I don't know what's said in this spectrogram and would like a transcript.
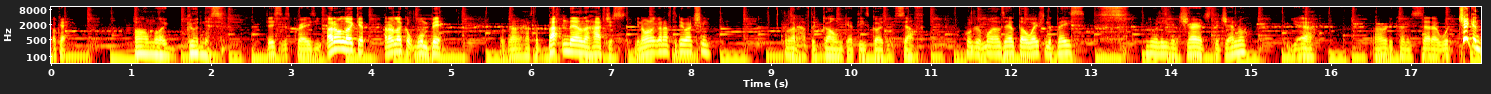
Okay. Oh my goodness. This is crazy. I don't like it. I don't like it one bit. We're gonna have to batten down the hatches. You know what I'm gonna have to do actually? I'm gonna have to go and get these guys myself. 100 miles out though, away from the base. Who do I leave in charge? The general? Yeah. I already kind of said I would. Chicken!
